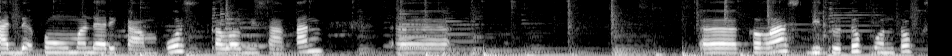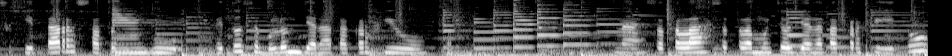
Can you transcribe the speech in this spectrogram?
ada pengumuman dari kampus kalau misalkan uh, uh, kelas ditutup untuk sekitar satu minggu itu sebelum Janata Curfew. Nah setelah setelah muncul Janata Curfew itu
